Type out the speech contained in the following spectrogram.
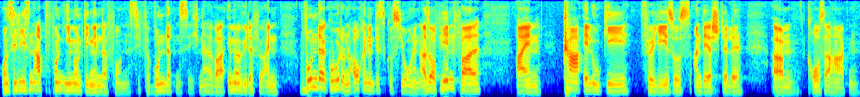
und sie ließen ab von ihm und gingen davon. Sie verwunderten sich. Ne? Er war immer wieder für ein Wunder gut und auch in den Diskussionen. Also auf jeden Fall ein KLUG für Jesus an der Stelle. Ähm, großer Haken.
